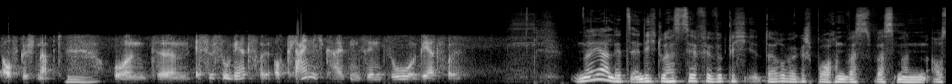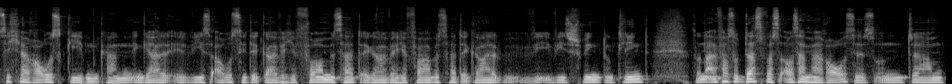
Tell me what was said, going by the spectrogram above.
aufgeschnappt. Mhm. Und ähm, es ist so wertvoll. Auch Kleinigkeiten sind so wertvoll. Naja, letztendlich, du hast sehr viel wirklich darüber gesprochen, was, was man aus sich herausgeben kann, egal wie es aussieht, egal welche Form es hat, egal welche Farbe es hat, egal wie, wie es schwingt und klingt, sondern einfach so das, was aus einem heraus ist. Und ähm,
